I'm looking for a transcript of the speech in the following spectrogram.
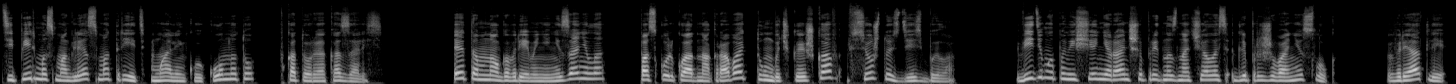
Теперь мы смогли осмотреть маленькую комнату, в которой оказались. Это много времени не заняло, поскольку одна кровать, тумбочка и шкаф — все, что здесь было. Видимо, помещение раньше предназначалось для проживания слуг. Вряд ли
